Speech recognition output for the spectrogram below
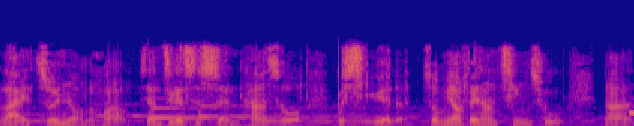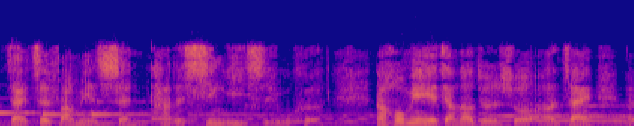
来尊荣的话，像这个是神他所不喜悦的，所以我们要非常清楚，那在这方面神他的心意是如何。那后面也讲到，就是说，呃，在呃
